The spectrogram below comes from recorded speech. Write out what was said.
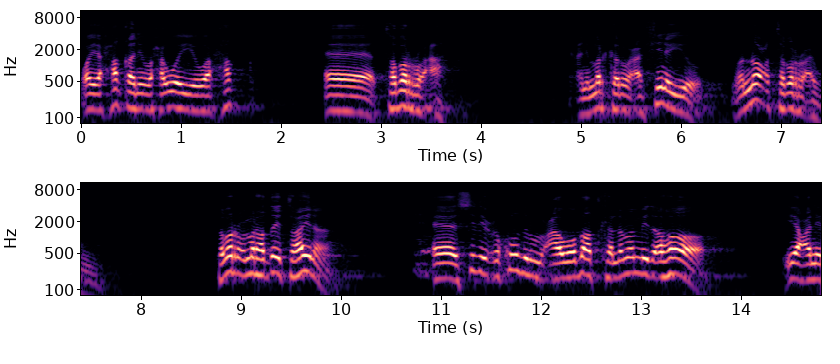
Waayo xaqani waxa weeye waa xaq tabaruca yacni markanuu cafinayo waa nooc tabaruca weeye tabaruc mar hadday tahayna sidii cuquudulmucaawadaadka lama mid ahoo yacni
